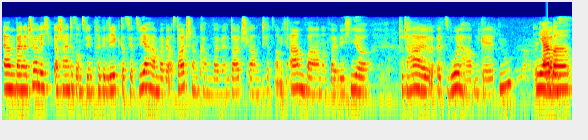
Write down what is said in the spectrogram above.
Ähm, weil natürlich erscheint es uns wie ein Privileg, das jetzt wir haben, weil wir aus Deutschland kommen, weil wir in Deutschland jetzt auch nicht arm waren und weil wir hier total als wohlhabend gelten. Ja, aber, das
